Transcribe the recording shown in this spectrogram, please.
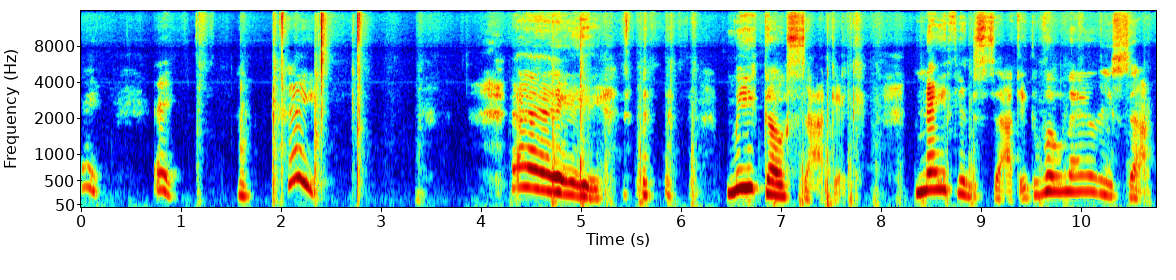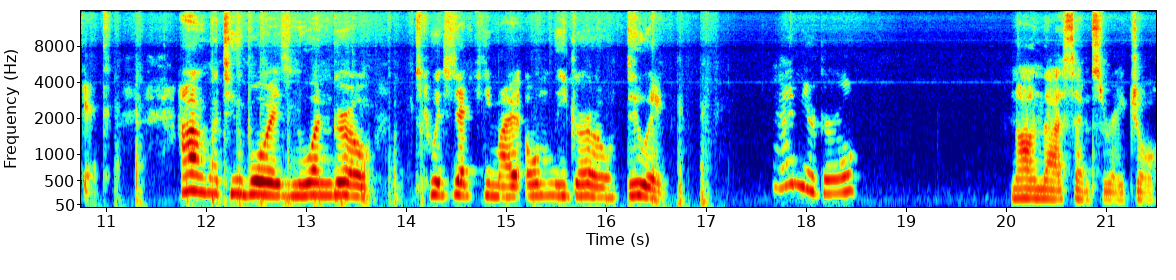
hey, hey. Hey! Hey! Miko Sakic, Nathan Sakic, Valeri Sakic. How are my two boys and one girl, which is actually my only girl, doing? I'm your girl. Not in that sense, Rachel.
